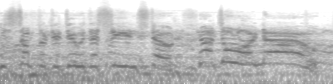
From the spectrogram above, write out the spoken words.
It's something to do with the Seeing Stone. That's all I know.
